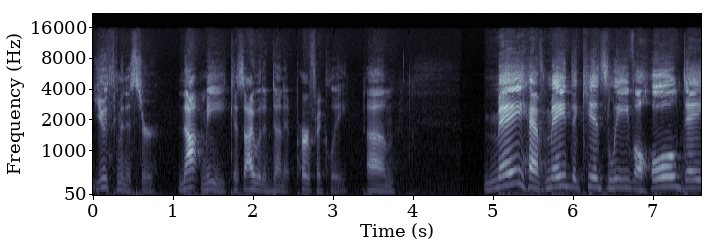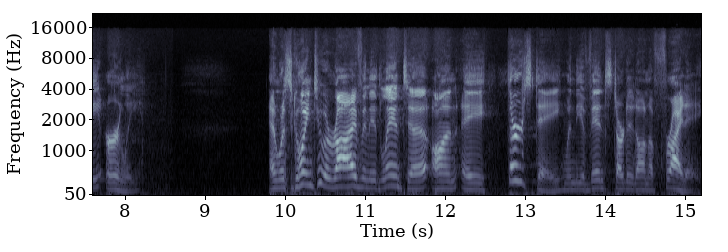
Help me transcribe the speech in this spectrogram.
youth minister not me, because I would have done it perfectly, um, may have made the kids leave a whole day early and was going to arrive in Atlanta on a Thursday when the event started on a Friday.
